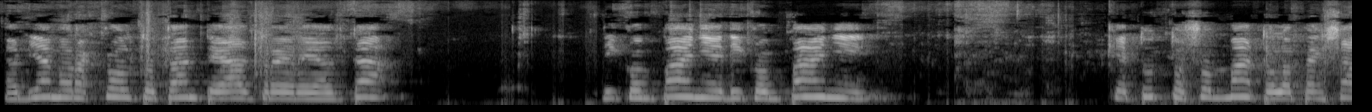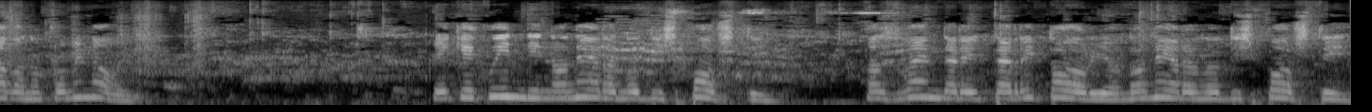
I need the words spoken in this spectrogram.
abbiamo raccolto tante altre realtà di compagni e di compagni che tutto sommato la pensavano come noi e che quindi non erano disposti a svendere il territorio, non erano disposti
